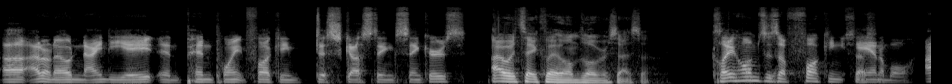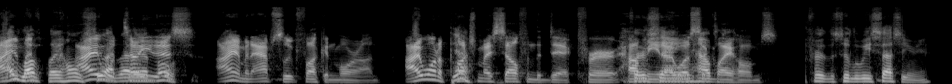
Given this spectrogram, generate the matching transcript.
Uh, I don't know, 98 and pinpoint fucking disgusting sinkers. I would take Clay Holmes over Cessa. Clay Holmes is a fucking Cessa. animal. I, am love an- Clay Holmes I too. will I'd rather tell have you both. this: I am an absolute fucking moron. I want to Yeah. punch myself in the dick for how For mean I was how- to Clay Holmes. for the to Luis Cessa. You mean?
